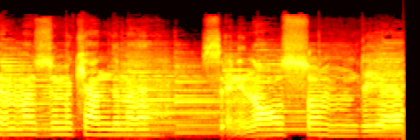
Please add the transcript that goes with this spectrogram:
Verdim özümü kendime senin olsun diye.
